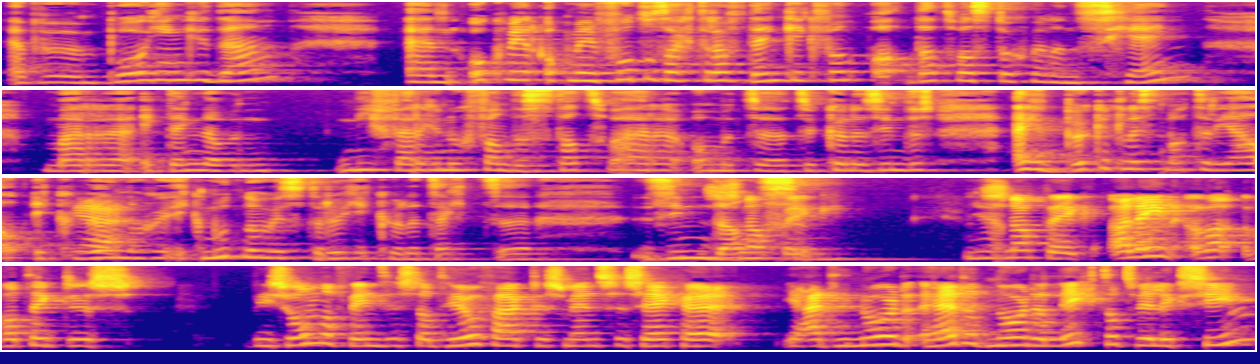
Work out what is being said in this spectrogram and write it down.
hebben we een poging gedaan. En ook weer op mijn foto's achteraf denk ik van, oh, dat was toch wel een schijn. Maar uh, ik denk dat we niet ver genoeg van de stad waren om het uh, te kunnen zien. Dus echt bucketlist materiaal. Ik, wil ja. nog, ik moet nog eens terug. Ik wil het echt uh, zien dansen. Snap ik. Ja. Snap ik. Alleen wat, wat ik dus bijzonder vind, is dat heel vaak dus mensen zeggen ja, die noorden, hè, dat noorderlicht, dat wil ik zien.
